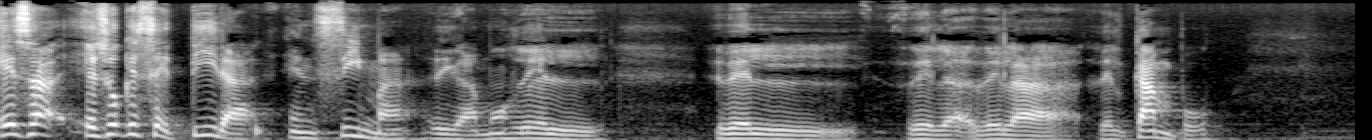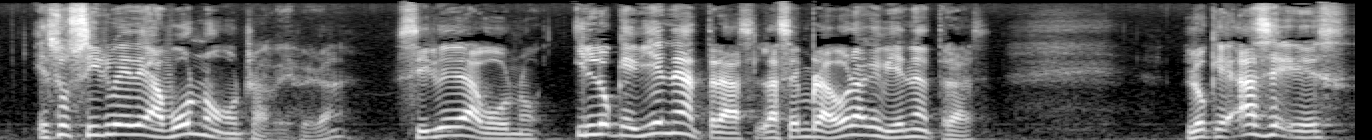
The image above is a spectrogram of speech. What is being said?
esa, eso que se tira encima, digamos, del, del, del campo, eso sirve de abono otra vez, ¿verdad? Sirve de abono. Y lo que viene atrás, la sembradora que viene atrás, lo que hace es,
